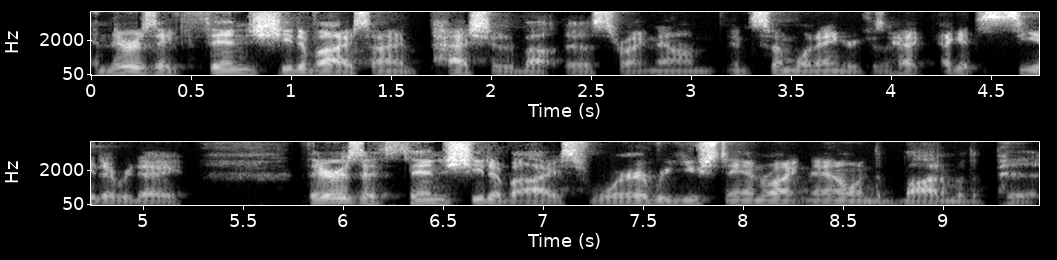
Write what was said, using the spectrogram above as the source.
And there is a thin sheet of ice. I am passionate about this right now. I'm somewhat angry because I get to see it every day. There is a thin sheet of ice wherever you stand right now in the bottom of the pit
